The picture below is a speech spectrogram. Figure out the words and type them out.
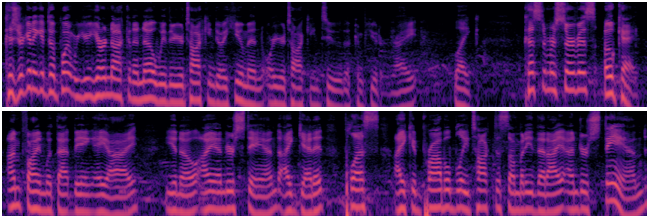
because you're going to get to a point where you're, you're not going to know whether you're talking to a human or you're talking to the computer, right? Like customer service, okay, I'm fine with that being AI. You know, I understand, I get it. Plus, I could probably talk to somebody that I understand,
